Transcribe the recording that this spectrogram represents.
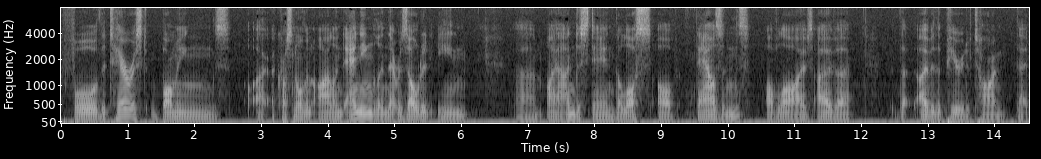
for the terrorist bombings uh, across Northern Ireland and England that resulted in, um, I understand, the loss of thousands of lives over the over the period of time that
